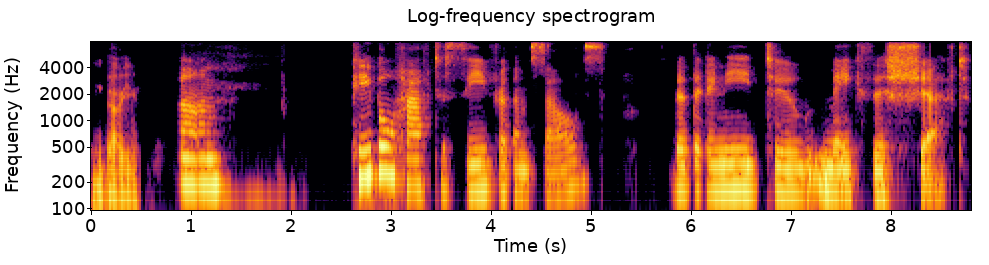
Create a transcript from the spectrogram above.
and value? Um, people have to see for themselves that they need to make this shift.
